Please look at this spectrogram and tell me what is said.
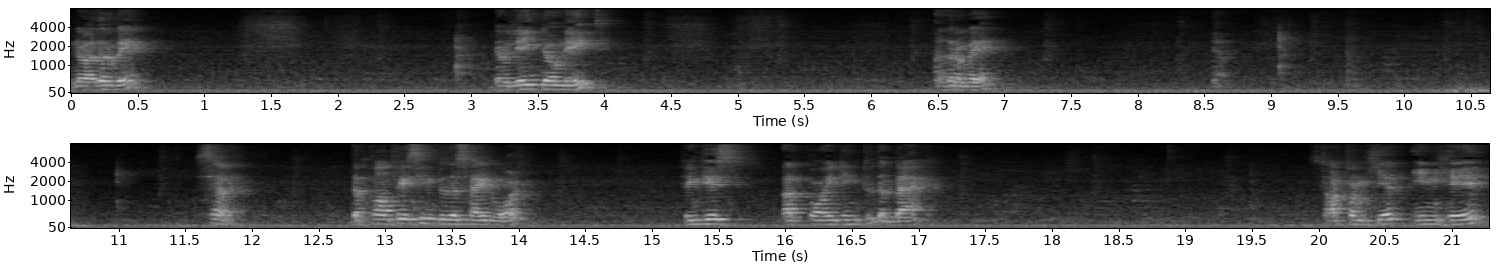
No other way. Now laying down eight. Other way. Yeah. Seven the palm facing to the side wall. Fingers are pointing to the back. Start from here. Inhale.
